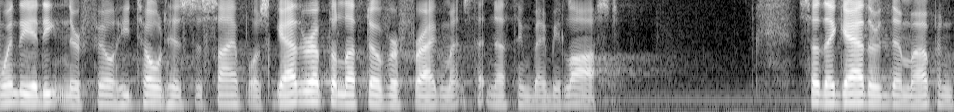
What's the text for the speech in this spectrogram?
when they had eaten their fill, he told his disciples, Gather up the leftover fragments that nothing may be lost. So they gathered them up and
